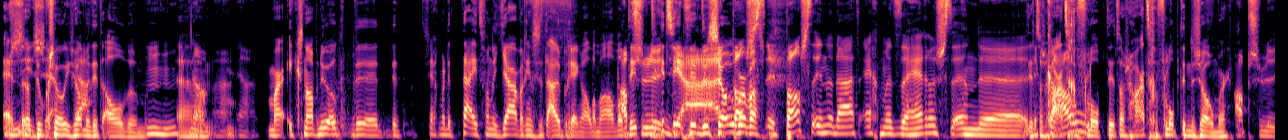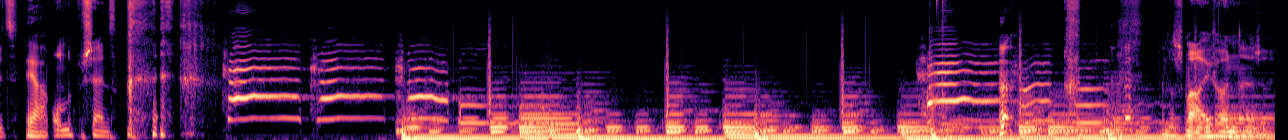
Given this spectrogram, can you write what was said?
En dat doe ik sowieso Ja. met dit album. Mhm, Ehm, nou, ja. Maar ik snap nu ook de, de, zeg maar de tijd van het jaar waarin ze het uitbrengen allemaal. Want Absoluut. dit, dit, in de zomer het was... past, Het past inderdaad echt met de herfst en de, Dit de was kou. hard geflopt. Dit was hard geflopt in de zomer. Absoluut. Ja. 100 Dat was mijn iPhone. eh, sorry.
